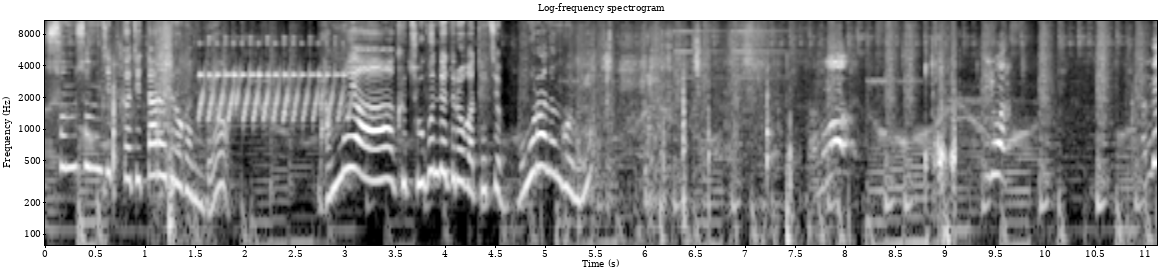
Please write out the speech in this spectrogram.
숨숨집까지 따라 들어갔는데요. 막무야, 그 좁은 데 들어가 대체 뭘 하는 거니? 망모 이리 와 안 돼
